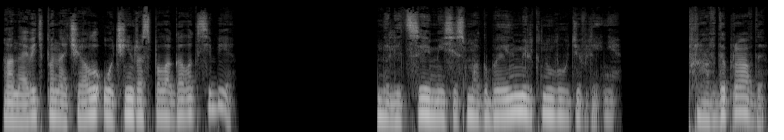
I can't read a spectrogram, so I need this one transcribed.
Она ведь поначалу очень располагала к себе. На лице миссис Макбейн мелькнуло удивление. «Правда, правда.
